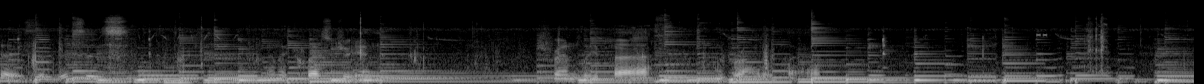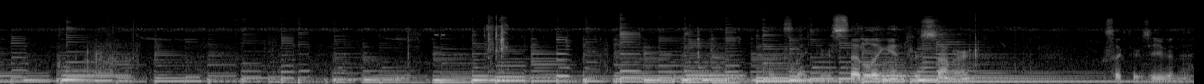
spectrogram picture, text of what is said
Okay, so this is an equestrian friendly path, a bridle path. Settling in for summer. Looks like there's even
